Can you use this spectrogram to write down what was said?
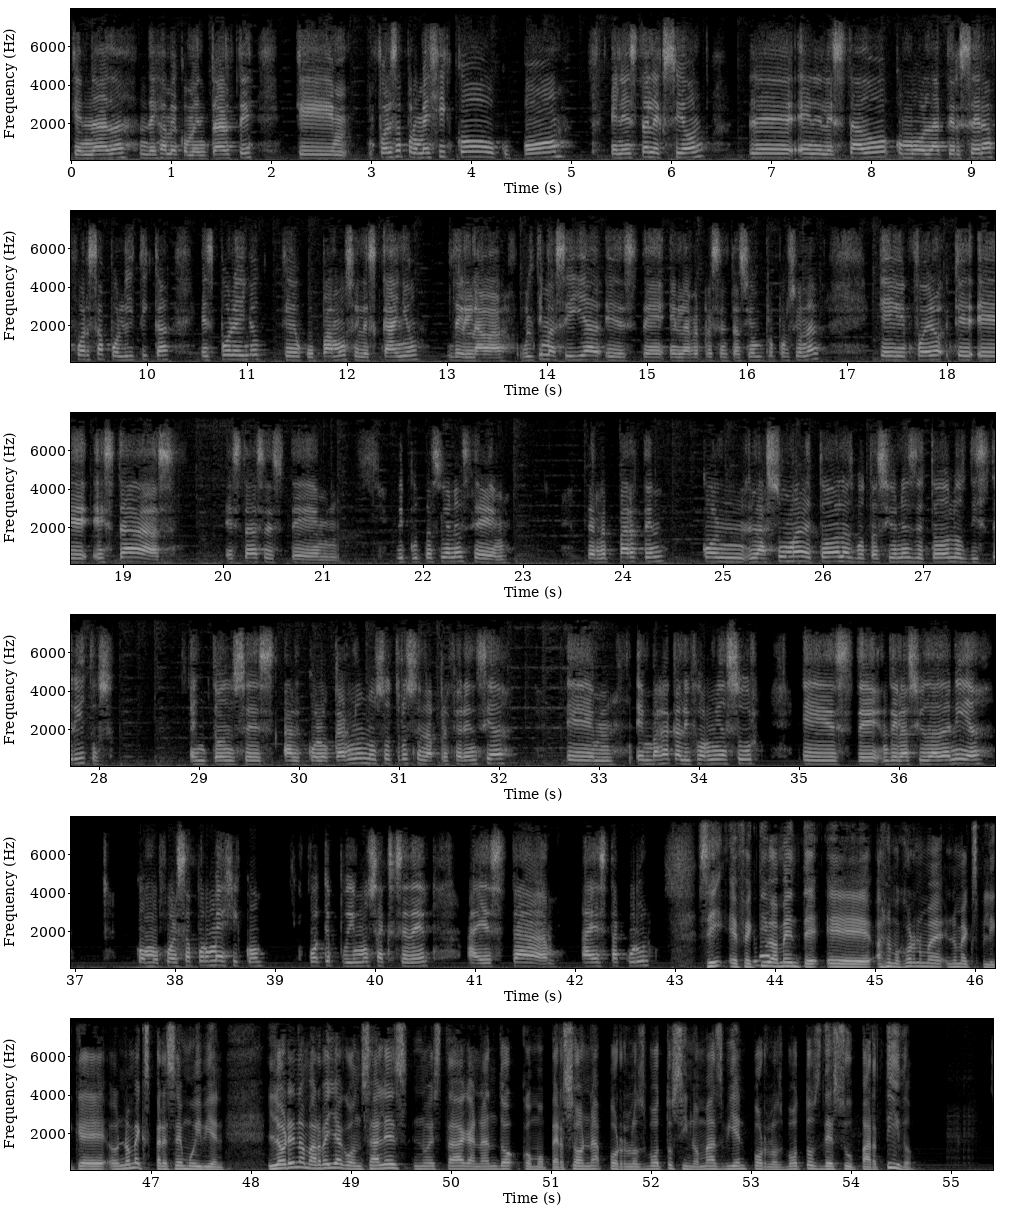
que nada, déjame comentarte que Fuerza por México ocupó en esta elección eh, en el estado como la tercera fuerza política. Es por ello que ocupamos el escaño de la última silla este, en la representación proporcional, que fueron que eh, estas estas este diputaciones se, reparten con la suma de todas las votaciones de todos los distritos. Entonces, al colocarnos nosotros en la preferencia em, en Baja California Sur este, de la ciudadanía, como Fuerza por México, fue que pudimos acceder a esta a esta curul. Sí, efectivamente. Eh, a lo mejor no me, no me expliqué o no me expresé muy bien. Lorena Marbella González no está ganando como persona por los votos, sino más bien por los votos de su partido.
